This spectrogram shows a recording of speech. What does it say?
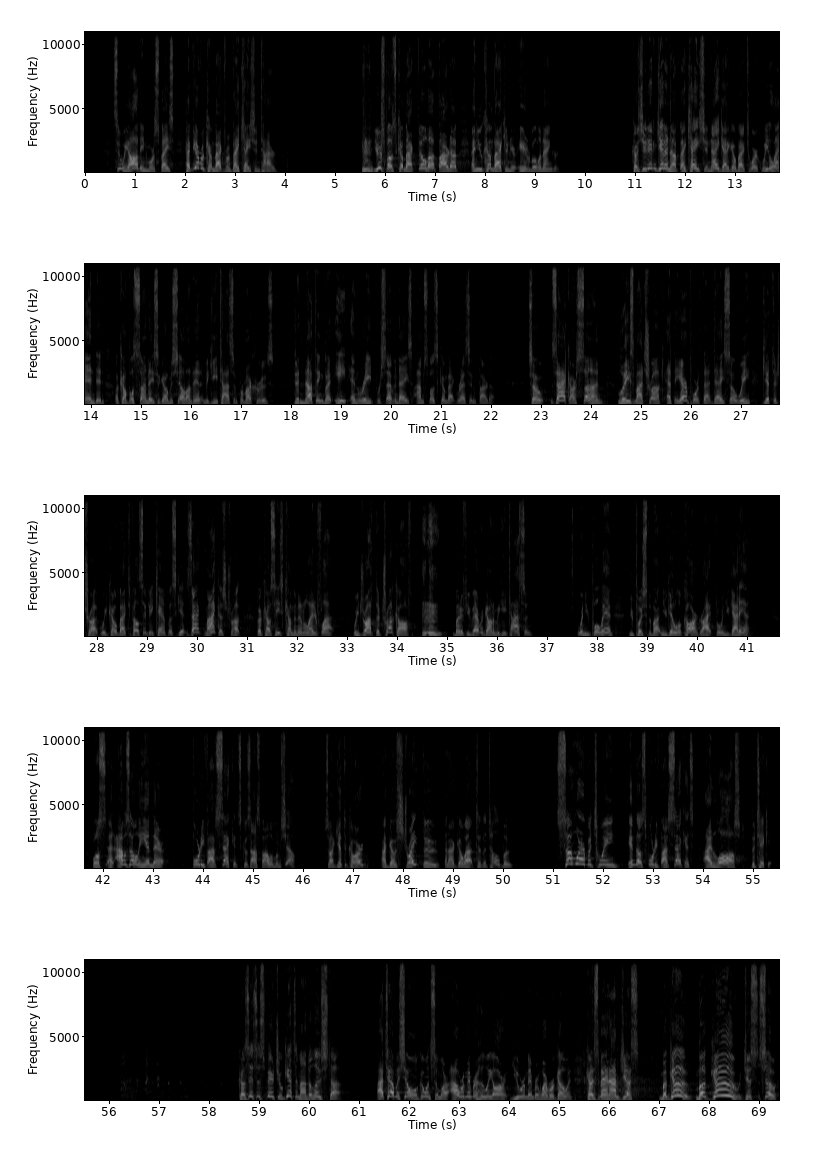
See, we all need more space. Have you ever come back from vacation tired? you're supposed to come back filled up, fired up, and you come back and you're irritable and angry. Because you didn't get enough vacation, now you got to go back to work. We landed a couple Sundays ago, Michelle on it, McGee Tyson from our cruise, did nothing but eat and read for seven days. I'm supposed to come back rested and fired up. So Zach, our son, leaves my truck at the airport that day. So we get the truck, we go back to Pellissippi campus, get Zach Micah's truck because he's coming in a later flight. We drop the truck off But if you've ever gone to McGee Tyson, when you pull in, you push the button, you get a little card, right, for when you got in. Well, I was only in there 45 seconds because I was following Michelle. So I get the card, I go straight through, and I go out to the toll booth. Somewhere between, in those 45 seconds, I lost the ticket. Because it's a spiritual gift of mine to lose stuff. I tell Michelle we're going somewhere, I'll remember who we are, you remember where we're going. Because, man, I'm just Magoo, Magoo. Just so,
